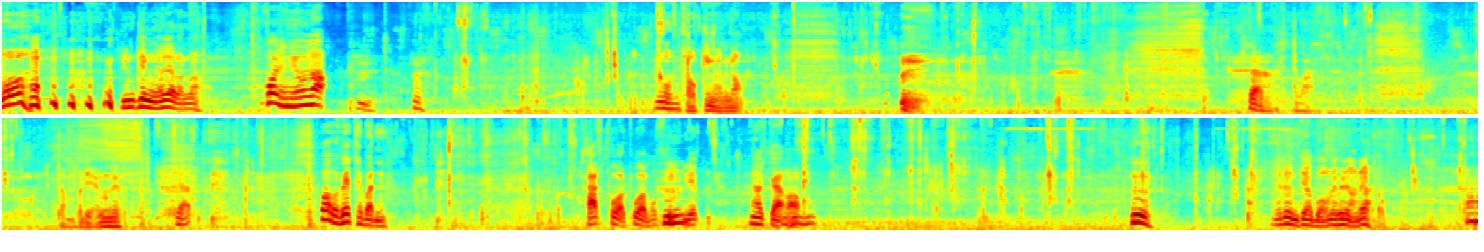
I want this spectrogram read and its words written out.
โอ้จริงๆนะย่ายร้อนมาก็อย่างนี้เนาะ โอ้เขาเก่งเลยพี่น้องแซ่บแต่ว่าจำประเดี๋ยวนึงเนี่ยแซ่บว่าประเภทไทยบันคัดพวดพวดบักพริกเย็บน่าจะออกอย่าลืมจะบอกเลยพี่น้องเด้อต้อง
